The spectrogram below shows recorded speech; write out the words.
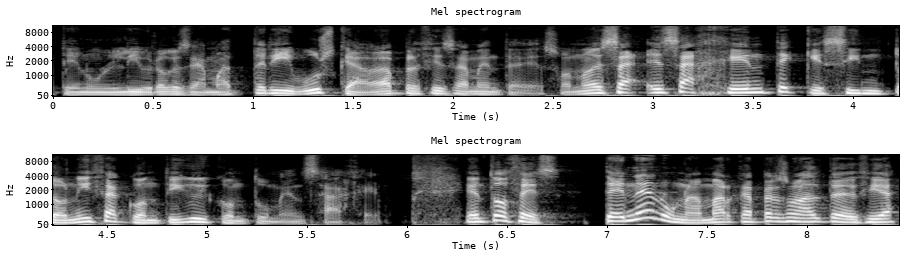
tiene un libro que se llama Tribus, que habla precisamente de eso, ¿no? Esa gente que sintoniza contigo y con tu mensaje. Entonces, tener una marca personal, te decía,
